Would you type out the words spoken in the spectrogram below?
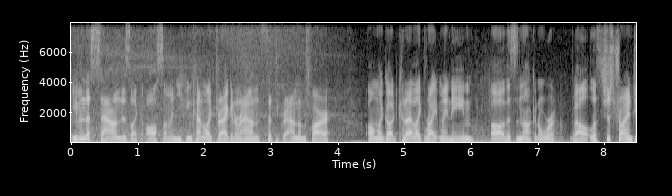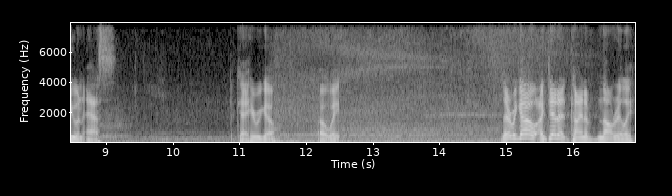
Even the sound is, like, awesome. And you can kind of, like, drag it around and set the ground on fire. Oh, my God. Could I, like, write my name? Oh, this is not to work well. Let's just try and do an S. Okay, here we go. Oh, wait. There we go. I did it. Kind of. Not really.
